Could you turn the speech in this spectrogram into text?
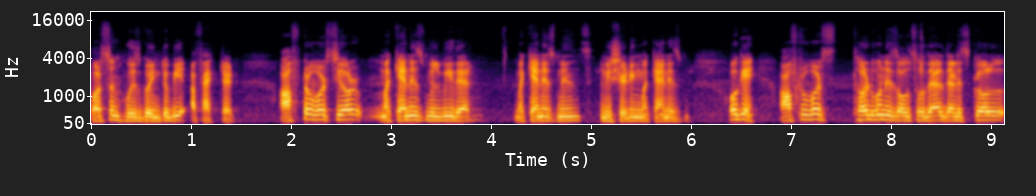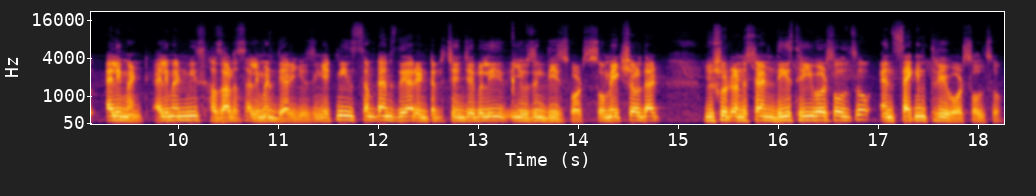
person who is going to be affected afterwards your mechanism will be there. Mechanism means initiating mechanism. Okay afterwards third one is also there that is called element. Element means hazardous element they are using. It means sometimes they are interchangeably using these words. So make sure that you should understand these three words also and second three words also.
